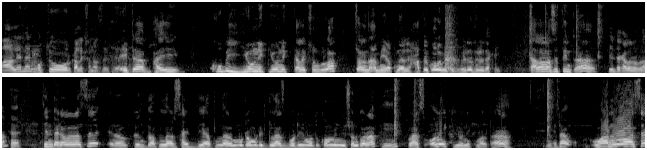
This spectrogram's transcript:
মার্লেনের প্রচুর কালেকশন আছে এটা ভাই খুবই ইউনিক ইউনিক চলেন আমি আপনার হাতে কলমে ধরে ধরে দেখাই। কালার আছে তিনটা হ্যাঁ? তিনটা কালার হবে হ্যাঁ? তিনটা কালার আছে। এরা কিন্তু আপনার সাইড দিয়ে আপনার মোটামুটি গ্লাস বডির মতো কম্বিনেশন করা। প্লাস অনেক ইউনিক মালটা হ্যাঁ? এটা ওয়ান ও আছে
